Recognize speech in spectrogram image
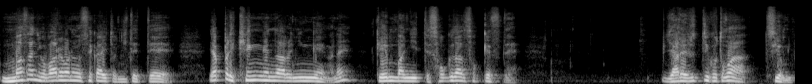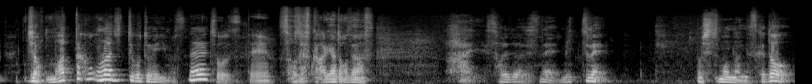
まさに我々の世界と似てて、やっぱり権限のある人間がね、現場に行って即断即決で、やれるっていうことが強み。じゃあ、全く同じってことが言いますね。そうですね。そうですか。ありがとうございます。はい。それではですね、三つ目の質問なんですけど、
